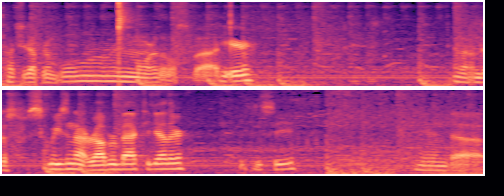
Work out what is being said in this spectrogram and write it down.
Touch it up in one more little spot here. And then I'm just squeezing that rubber back together, you can see. And uh,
